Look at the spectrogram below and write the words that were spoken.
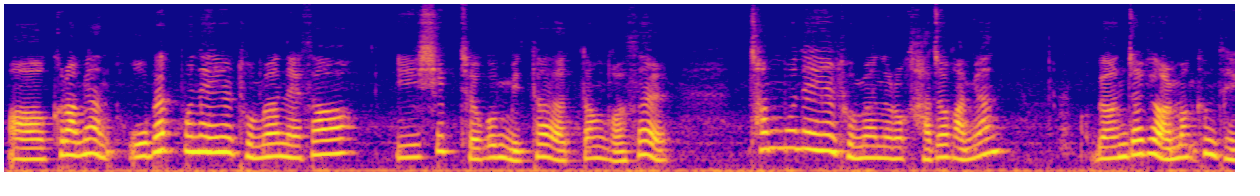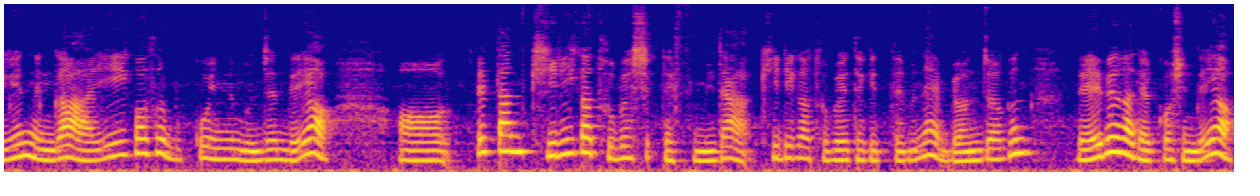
어, 그러면 500분의 1 도면에서 이 10제곱미터였던 것을 1000분의 1 도면으로 가져가면 면적이 얼마큼 되겠는가? 이것을 묻고 있는 문제인데요. 어, 일단 길이가 두 배씩 됐습니다. 길이가 두 배 되기 때문에 면적은 4배가 될 것인데요.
